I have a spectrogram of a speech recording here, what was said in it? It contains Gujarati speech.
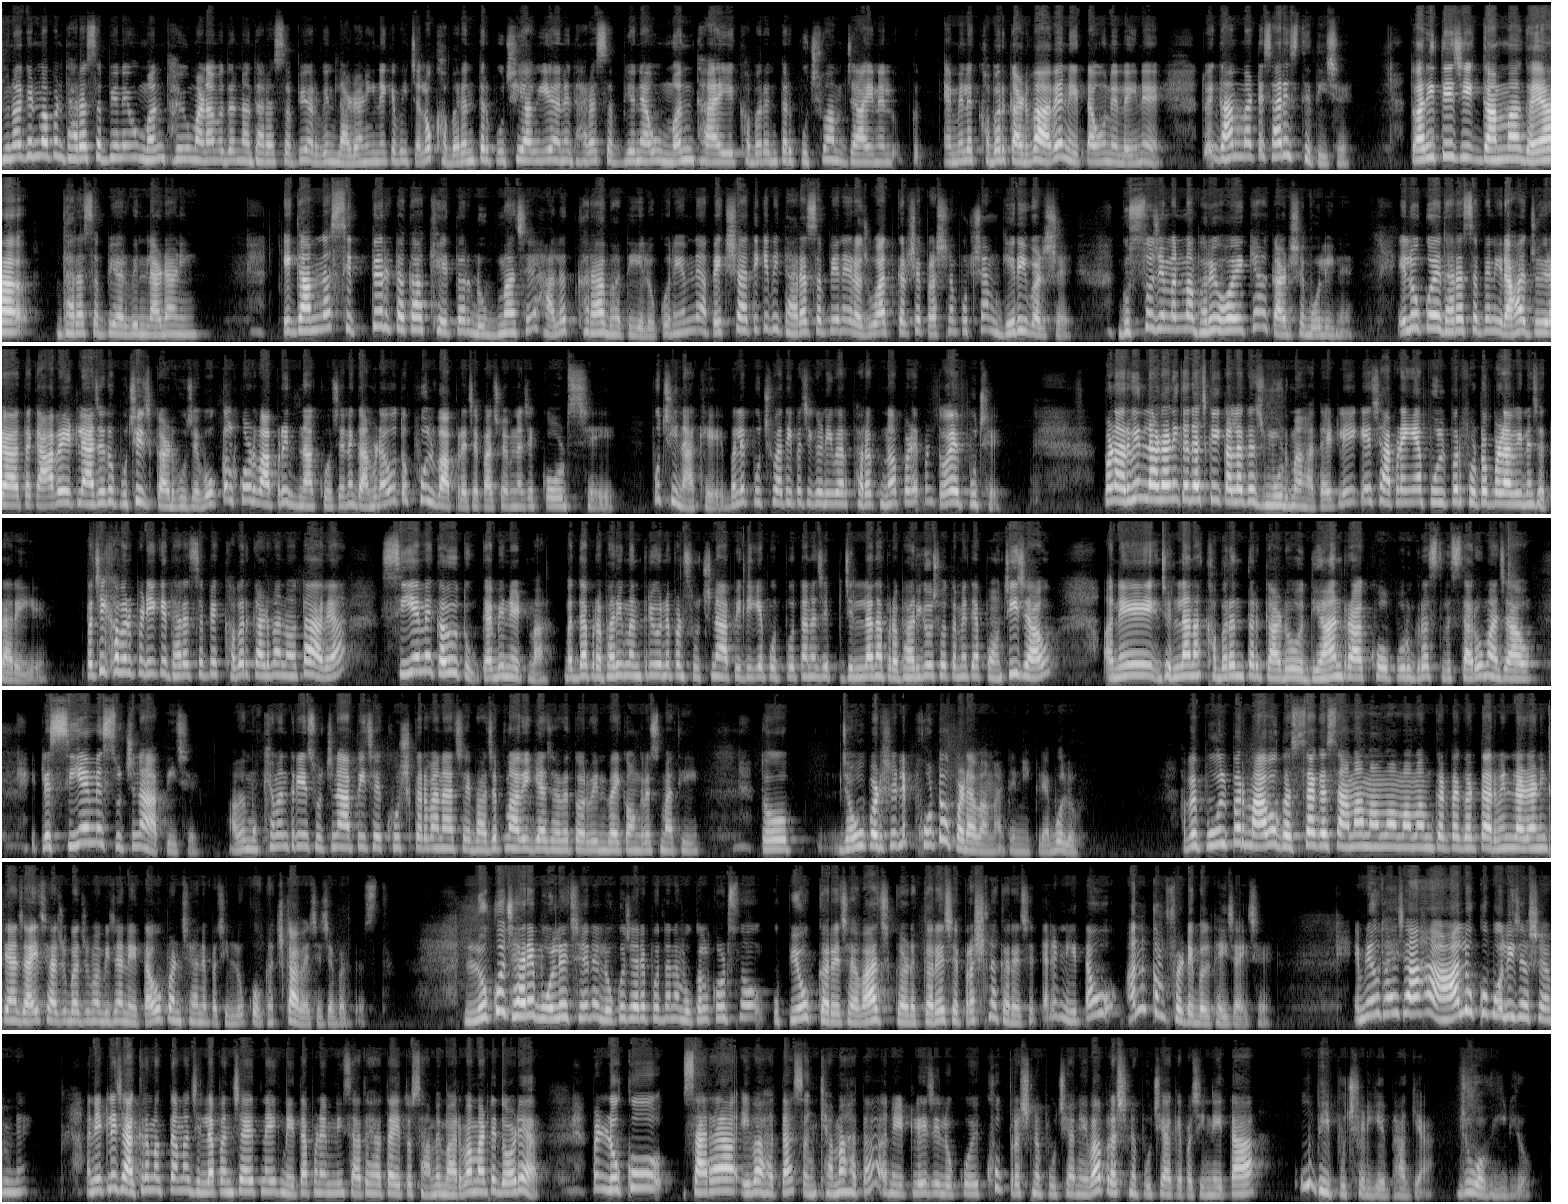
જુનાગઢમાં પણ ધારાસભ્યને એવું મન થયું માણાવદરના ધારાસભ્ય અરવિંદ લાડાણીને કે ભાઈ ચલો ખબર અંતર પૂછી આવીએ અને ધારાસભ્યને આવું મન થાય, એ ખબર અંતર પૂછવા જાય ને એમએલએ ખબર કાઢવા આવે નેતાઓને લઈને, તો એ ગામ માટે સારી સ્થિતિ છે. તો આ રીતે જ એક ગામમાં ગયા ધારાસભ્ય અરવિંદ લાડાણી. એ ગામના સિત્તેર ટકા ખેતર ડૂબમાં છે, હાલત ખરાબ હતી એ લોકોની. એમને અપેક્ષા હતી કે ભાઈ ધારાસભ્યને રજૂઆત કરશે, પ્રશ્ન પૂછશે, આમ ઘેરી વળશે. ગુસ્સો જે મનમાં ભર્યો હોય ક્યાં કાઢશે બોલીને? એ લોકોએ ધારાસભ્યની રાહત જોઈ રહ્યા હતા કે આવે એટલે આજે તો પૂછી જ કાઢવું છે. વોકલ કોડ વાપરી જ નાખવો છે અને ગામડાઓ તો ફૂલ વાપરે છે. પાછો એમના જે કોડ્સ છે એ પૂછી નાખે. ભલે પૂછવાથી પછી ઘણીવાર ફરક ન પડે, પણ તોય પૂછે. પણ અરવિંદ લાડાણી કદાચ કંઈક અલગ જ મૂડમાં હતા. એટલે એ કહે છે, આપણે અહીંયા પુલ પર ફોટો પડાવીને જતા રહીએ. પછી ખબર પડી કે ધારાસભ્ય ખબર કાઢવા નહોતા આવ્યા. સીએમએ કહ્યું હતું કેબિનેટમાં. બધા પ્રભારી મંત્રીઓને પણ સૂચના આપી હતી કે પોતપોતાના જે જિલ્લાના પ્રભારીઓ છો, તમે ત્યાં પહોંચી જાઓ. અને જિલ્લાના ખબર અંતર કાઢો ધ્યાન રાખો, પૂરગ્રસ્ત વિસ્તારોમાં જાઓ. એટલે સીએમએ સૂચના આપી છે. હવે મુખ્યમંત્રીએ સૂચના આપી છે, ખુશ કરવાના છે. ભાજપમાં આવી ગયા છે હવે તો અરવિંદભાઈ કોંગ્રેસમાંથી. તો જવું પડશે એટલે ફોટો પડાવવા માટે નીકળ્યા. બોલો. હવે પુલ પર માવો ઘસતા ઘસતા આમામ મામા મામામ કરતા કરતા અરવિંદ લાડાણી ત્યાં જાય છે. આજુબાજુમાં બીજા નેતાઓ પણ છે અને પછી લોકો ગચકાવે છે જબરદસ્ત. લોકો જ્યારે બોલે છે ને લોકો જ્યારે પોતાના વોકલ કોડ્સનો ઉપયોગ કરે છે, અવાજ કરે છે, પ્રશ્ન કરે છે, ત્યારે નેતાઓ અનકમ્ફર્ટેબલ થઈ જાય છે. એમને એવું થાય છે હા આ લોકો બોલી જશે અમને. અને એટલે જ આક્રમકતામાં જિલ્લા પંચાયતના એક નેતા પણ એમની સાથે હતા, એ તો સામે મારવા માટે દોડ્યા. પણ લોકો સારા એવા હતા, સંખ્યામાં હતા અને એટલે જે લોકોએ ખૂબ પ્રશ્ન પૂછ્યા અને એવા પ્રશ્ન પૂછ્યા કે પછી નેતા ઊભી પૂછડીએ ભાગ્યા. જુઓ વીડિયો.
